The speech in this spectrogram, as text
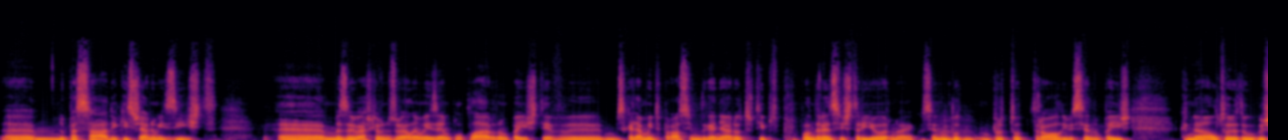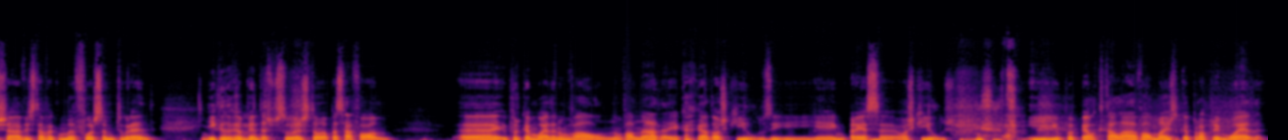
um, no passado e que isso já não existe. Uh, mas eu acho que a Venezuela é um exemplo claro de um país que esteve, se calhar, muito próximo de ganhar outro tipo de preponderância exterior, não é? Sendo uhum. um, um, produtor de petróleo e sendo um país que na altura do Hugo Chávez estava com uma força muito grande Exatamente. e que de repente as pessoas estão a passar fome Uh, e porque a moeda não vale, não vale nada, é carregada aos quilos e é impressa aos quilos e o papel que está lá vale mais do que a própria moeda.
